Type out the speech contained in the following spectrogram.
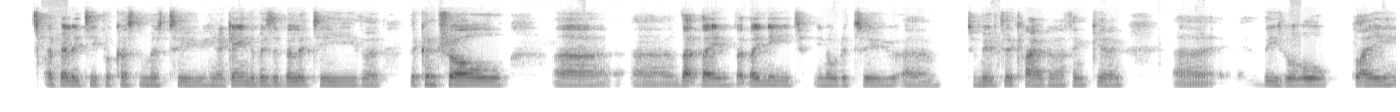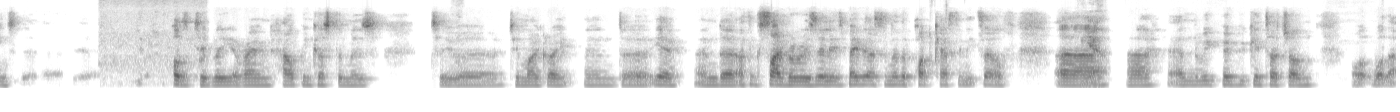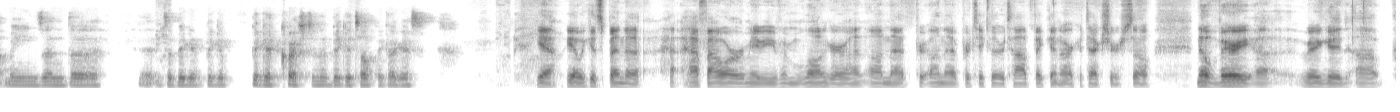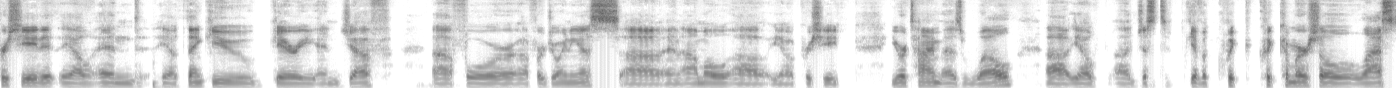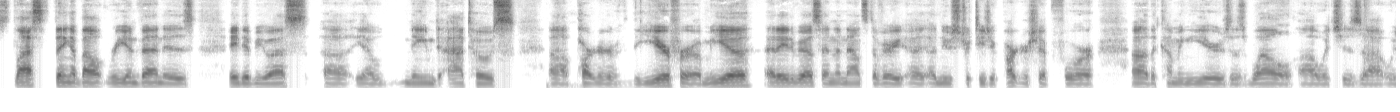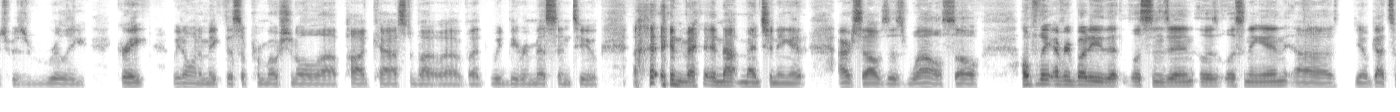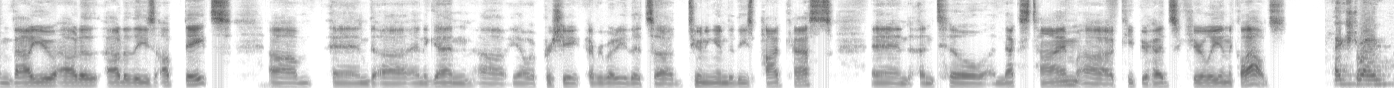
ability for customers to you know gain the visibility, the the control uh, uh, that they that they need in order to um, to move to the cloud. And I think you know these will all play positively around helping customers to uh, to migrate. And uh, yeah and uh, i think cyber resilience maybe that's another podcast in itself. Uh, yeah. Uh, and we maybe we can touch on what, what that means. And uh, it's a bigger bigger bigger question a bigger topic i guess. Yeah yeah we could spend a half hour or maybe even longer on on that on that particular topic and architecture. So no very uh very good. Uh appreciate it you know and you know thank you gary and jeff for uh, for joining us. Uh, and Amo, uh, you know, appreciate your time as well. Uh, you know, uh, just to give a quick quick commercial. Last last thing about reInvent is AWS. you know, named Atos Partner of the Year for EMEA at AWS, and announced a very a, a new strategic partnership for the coming years as well, which is which was really great we don't want to make this a promotional uh, podcast, but uh, but we'd be remiss into in, in not mentioning it ourselves as well. So hopefully everybody that listens in listening in, uh, you know, got some value out of out of these updates. Um, and uh, and again, uh, you know, appreciate everybody that's uh, tuning into these podcasts. And until next time, uh, keep your head securely in the clouds. Thanks, Dwayne.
